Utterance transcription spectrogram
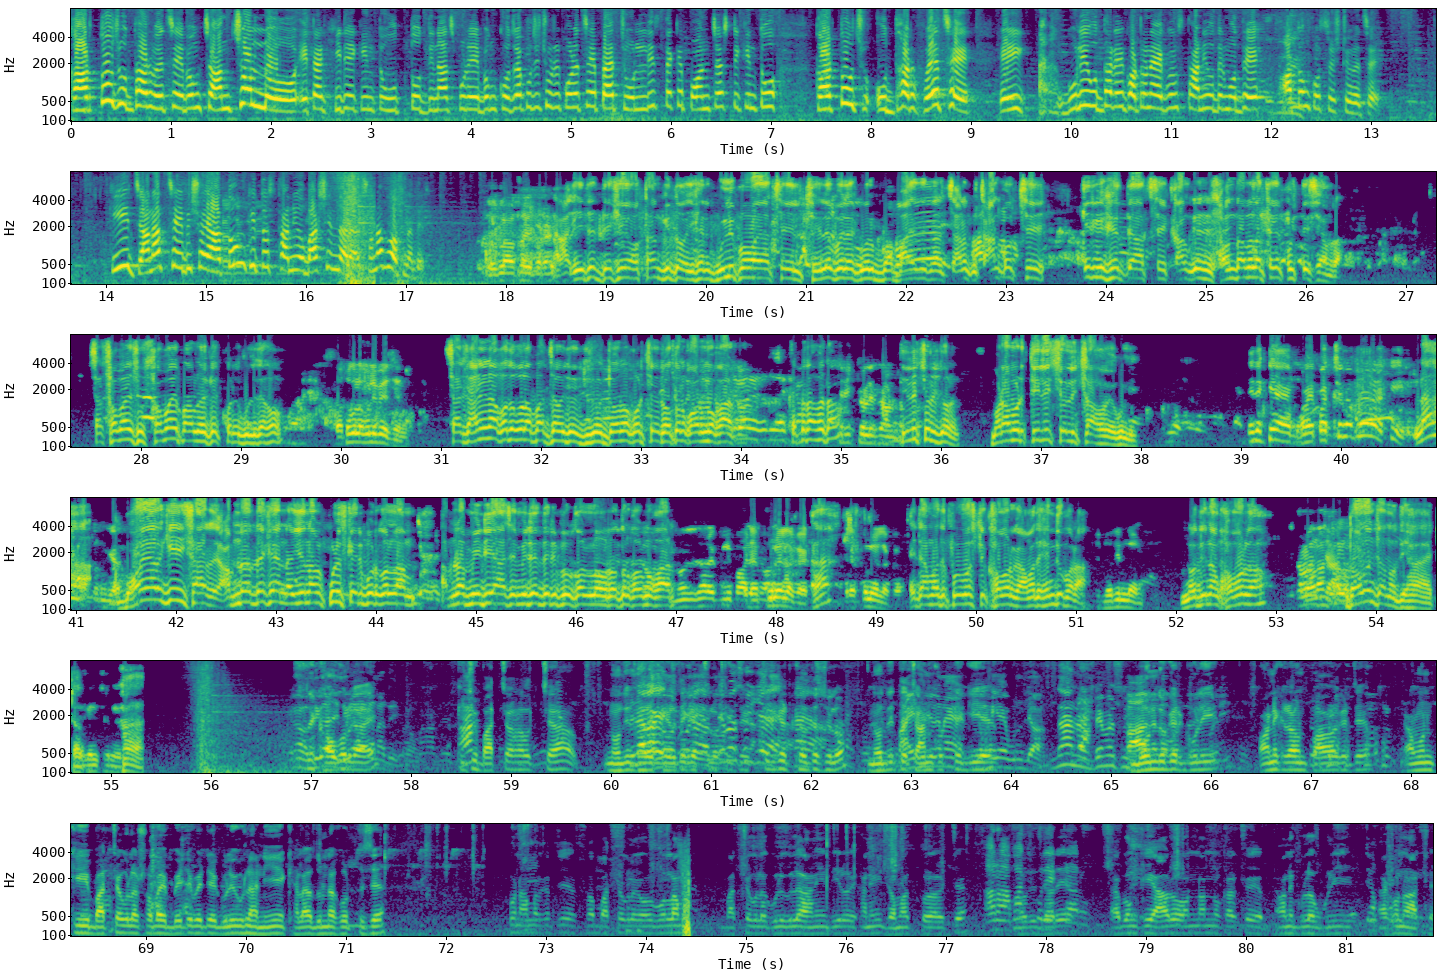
কার্তুজ উদ্ধার হয়েছে এবং চাঞ্চল্য এটা ঘিরে কিন্তু উত্তর দিনাজপুরে এবং খোঁজাখুঁজি চুরি করেছে। প্রায় চল্লিশ থেকে পঞ্চাশটি কিন্তু কার্তুজ উদ্ধার হয়েছে। এই গুলি উদ্ধারের ঘটনায় এবং স্থানীয়দের মধ্যে আতঙ্ক সৃষ্টি হয়েছে। কি জানাচ্ছে এই বিষয়ে আতঙ্কিত স্থানীয় বাসিন্দারা? শোনাবো আপনাদের। এটা দেখে অত্যাঙ্কিত এখানে গুলি পাওয়া যাচ্ছে ছেলে পেলে বাইরে চান করছে ক্রিকেট খেলতে আসছে কালকে সন্ধ্যাবেলা থেকে খুঁজতেছি আমরা। স্যার সবাই সবাই পালো এক এক করে গুলি দেখো। কতগুলো গুলি পেয়েছেন? স্যার জানি না কতগুলো পাচ্ছে ওই যে জড়ো করছে রতন কর্মকার। কতটা হবে তা তিরিশ চল্লিশ জন। মোটামুটি তিরিশ চল্লিশটা হবে গুলি। এতে কি ভয় পাচ্ছেন আপনারা কি? না ভয় আর কি স্যার। আপনারা দেখেন এই জন্য পুলিশকে রিপোর্ট করলাম। আপনারা মিডিয়া আছে মিডিয়াতে রিপোর্ট করল রতন কর্মকার। নদীর ধারে এটা? হ্যাঁ? এটা কোন এলাকা এটা আমাদের পূর্বস্থী খবর গাঁ আমাদের হিন্দুপাড়া। নদীর নাম? খবর গাঁও দলঞ্চা। নদী হ্যাঁ এটা। হ্যাঁ। খবর গায়ে কিছু বাচ্চারা হচ্ছে নদীর ধারে খেলতে গেছিল ক্রিকেট খেলতেছিল। নদীতে চান করতে গিয়ে বন্দুকের গুলি অনেক রাউন্ড পাওয়া গেছে এমনকি বাচ্চাগুলো সবাই বেটে বেটে গুলিগুলা নিয়ে খেলাধুলা করতেছে এখন আমার কাছে সব বাচ্চাগুলোকে বললাম বাচ্চাগুলো গুলিগুলো আনিয়ে দিল এখানেই জমাত করা হচ্ছে নদীর ধারে এবং কি আরও অন্যান্য কাছে অনেকগুলো গুলি এখনও আছে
